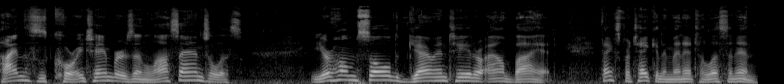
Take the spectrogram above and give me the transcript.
Hi, this is Corey Chambers in Los Angeles. Your home sold, guaranteed, or I'll buy it. Thanks for taking a minute to listen in.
